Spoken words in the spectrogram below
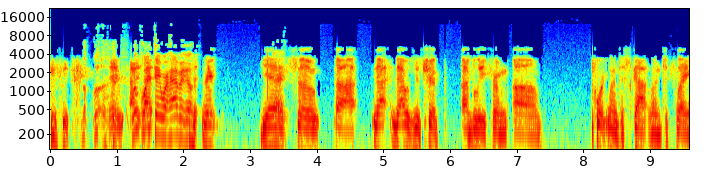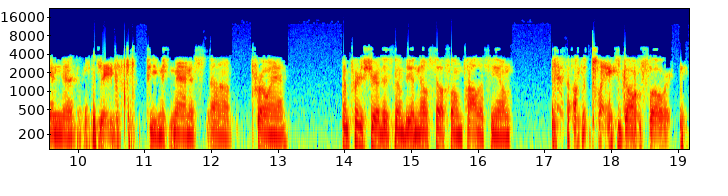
look, looked like they were having a. They, yeah. So uh, that that was the trip, I believe, from um, Portland to Scotland to play in the JP McManus uh, Pro Am. I'm pretty sure there's going to be a no cell phone policy on on the planes going forward.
